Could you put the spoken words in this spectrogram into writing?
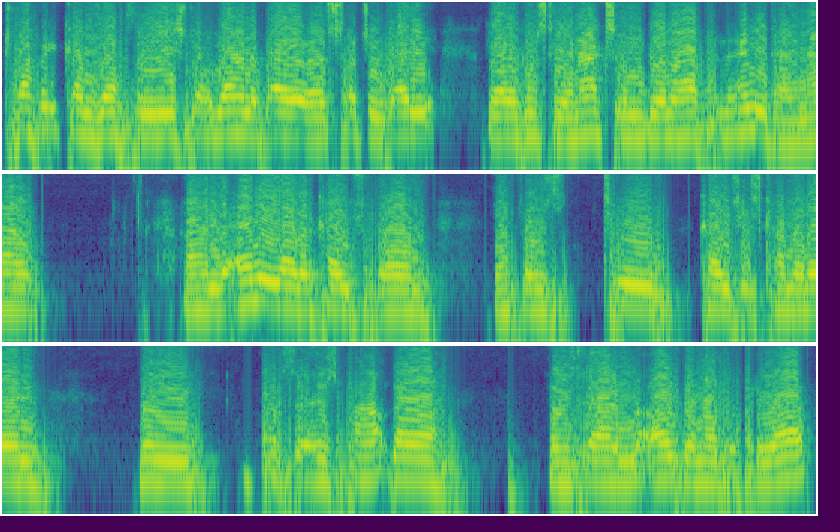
Traffic comes off the east roundabout at such a rate that I can see an accident going to happen any day now. And any other coach form, if there's two coaches coming in, the bus that is parked there is um, holding everybody up.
